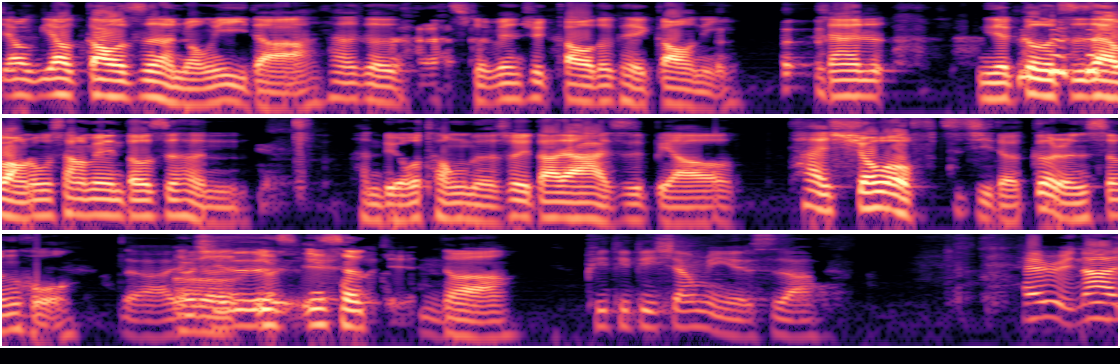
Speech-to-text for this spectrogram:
要要告是很容易的啊，他那个随便去告都可以告你。现在你的各自在网络上面都是很。很流通的，所以大家还是不要太 show off 自己的个人生活。对啊，尤其是 Instagram 对吧？PTT 香民也是啊。Harry，那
